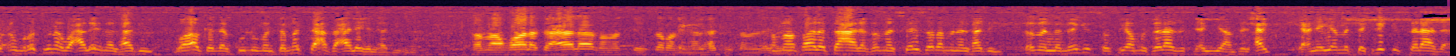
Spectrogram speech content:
وعمرتنا وعلينا الهدي وهكذا كل من تمتع فعليه الهدي نعم. كما قال تعالى فما استيسر من الهدي كما قال تعالى فما استيسر من الهدي فمن لم يجد فصيام ثلاثة أيام في الحج يعني أيام التشريق الثلاثة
